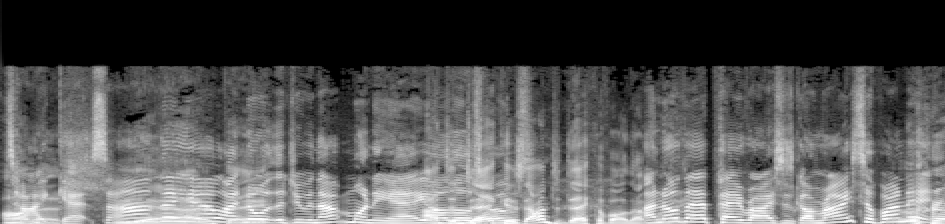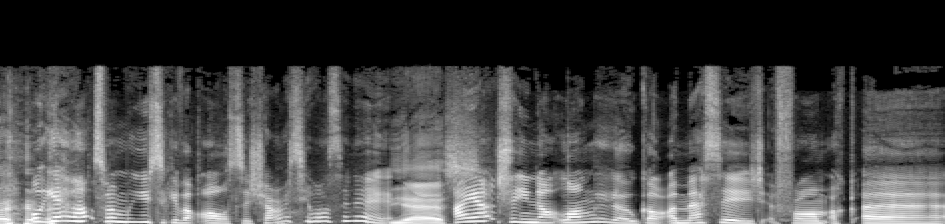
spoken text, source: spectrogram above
tight gets, aren't they? Yeah, Yeah, aren't I know they? what they're doing that money, eh? And the deck is and deck of all that. I know their pay rise has gone right up, hasn't it? but yeah, that's when we used to give it all to charity, wasn't it? Yes. I actually not long ago got a message from a, uh,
